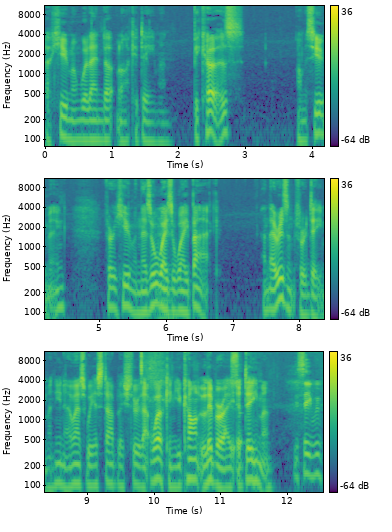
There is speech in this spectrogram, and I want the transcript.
a human will end up like a demon, because I'm assuming, for a human, there's always Mm. a way back, and there isn't for a demon. You know, as we established through that working, you can't liberate So- a demon. You see, we've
